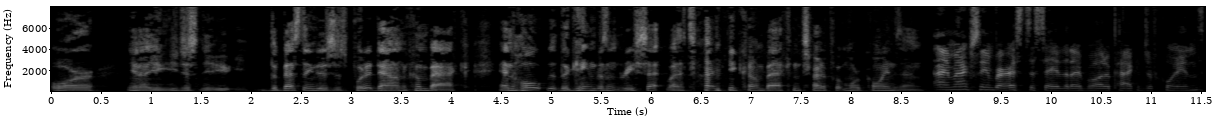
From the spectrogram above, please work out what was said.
or you know you, you just you, the best thing to do is just put it down, come back, and hope that the game doesn't reset by the time you come back and try to put more coins in. I'm actually embarrassed to say that I bought a package of coins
